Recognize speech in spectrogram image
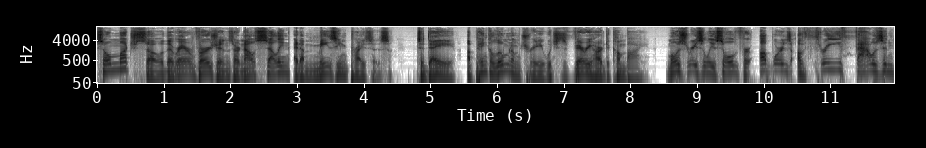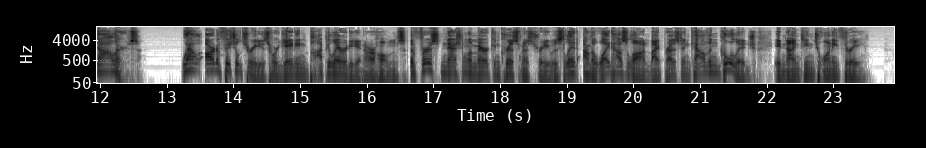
So much so, the rare versions are now selling at amazing prices. Today, a pink aluminum tree, which is very hard to come by, most recently sold for upwards of $3,000. While artificial trees were gaining popularity in our homes, the first National American Christmas tree was lit on the White House lawn by President Calvin Coolidge in 1923.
